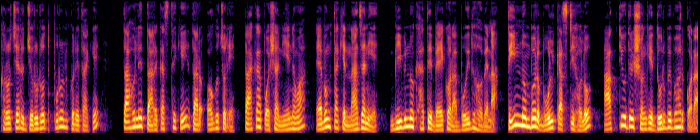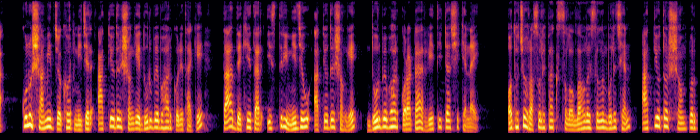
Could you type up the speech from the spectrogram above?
খরচের জরুরত পূরণ করে থাকে, তাহলে তার কাছ থেকে তার অগোচরে টাকা পয়সা নিয়ে নেওয়া এবং তাকে না জানিয়ে বিভিন্ন খাতে ব্যয় করা বৈধ হবে না। তিন নম্বর ভুল কাজটি হল আত্মীয়দের সঙ্গে দুর্ব্যবহার করা। কোনো স্বামী যখন নিজের আত্মীয়দের সঙ্গে দুর্ব্যবহার করে থাকে তা দেখে তার স্ত্রী নিজেও আত্মীয়দের সঙ্গে দুর্ব্যবহার করাটা রীতিটা শিখে নেয়। অথচ রাসুল পাক সাল্লাম বলেছেন, আত্মীয়তার সম্পর্ক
